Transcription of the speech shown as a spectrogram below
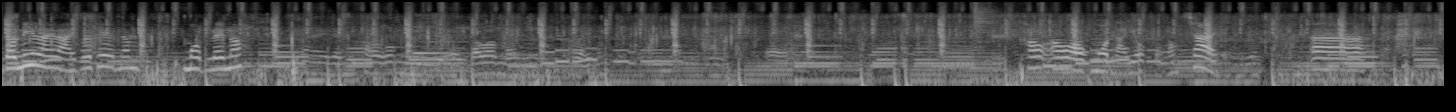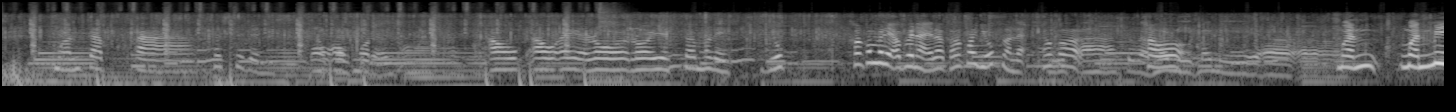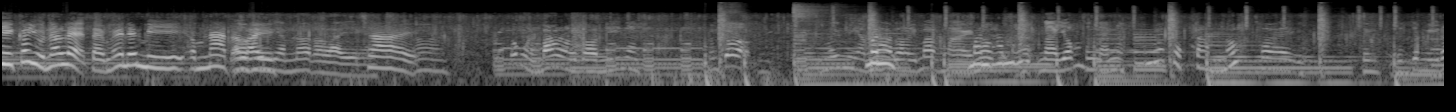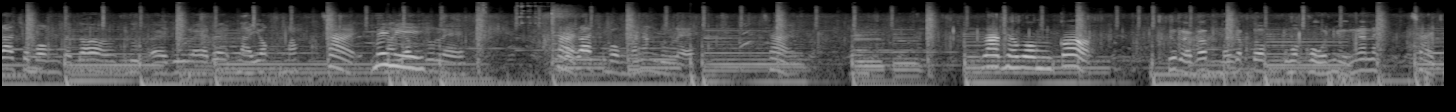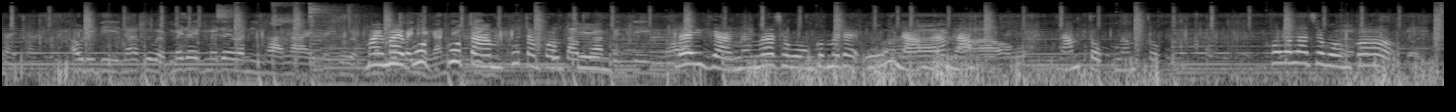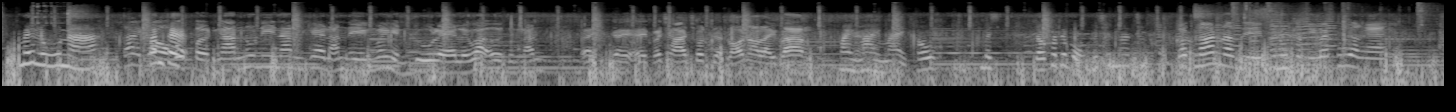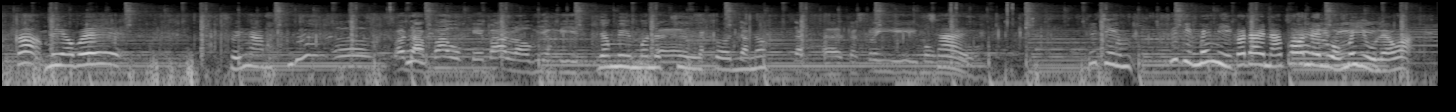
เดี๋ยวนี้หลาย ๆ ประเทศนะหมดเลยเนาะใช่เดี๋ยวนี้เขาก็มีเอ่อ government อะไรนะเอ่อเขาเอาออกหมดนายกเนาะใช่อ่า เหมือนกับอ่า president เอาออกหมด เอาเอาไอ้โรโรยแฟมิลี่ยุบเขาก็ไม่ได้เอาไปไหนแล้วเขาก็ยุบนั่นแหละเขาก็ อ่าคือแบบเขา ไม่มีไม่มีเอ่อเอ่อเหมือนเหมือนมีก็อยู่นั่นแหละ แต่ไม่ได้มีอำนาจอะไรไม่มีอำนาจอะไรไงใช่ อ่าก็เหมือนบ้านเราตอนนี้ไงมันก็ไม่มีอำมันนาจอะไรมากมายมันนอกทำให้นายกทั้งนั้นนะไม่ตกต่ำเนาะ ใช่ ถึงถึงจะมีราชวงศ์แต่ก็ดูเอ่อดูแลด้วยนายกนะใช่ ไม่มี นายกดูแลใช่ ให้ราชวงศ์มานั่งดูแล ใช่ ราชวงศ์ก็ คือแบบว่าเหมือนกับตัวหัวโขนอยู่อย่างนั้นนะใช่ใช่ใช่เอาดีๆนะ คือแบบไม่ได้ไม่ได้ว่านินทานายแต่คือแบบไม่ไม่นเป็นพูอดย่างนั้นพูดจริงๆตามพูดตามควาพูมดตามจริคงวามเป็นจริงเนาะและอีกอย่างหนึ่งราชวงศ์ก็ไม่ได้อู้น้ำน้ำน้ำหาวน้ำตกน้ำตก เพราะว่าราชวงศ์ก็ไม่รู้นะ ใช่ตั้ก็งแต่ออกไปเปิดงานนู่นนี่นั่นแค่นั้นเองไม่เห็นดูแลเลยว่าเออตรงนั้นไอ้ไอ้ไอ้ประชาชนเดือดร้อนอะไรบ้าง ไม่ไม่ไม่เขาไม่เราก็จะบอกไม่ใช่หน้าที่ของก็เขานั่นนะสิไม่รู้จะมีไว้เพื่อไงก็มีเอาไว้สวยงาม เออระดับว่าโอเคบ้านเรายังมียังมีมนเอ่อทีจักเกินจักเนาะ จักเอ่อจักรีวงศ์ใช่อยู่ ที่จริงที่จริงไม่มีก็ได้นะ เพราะในหลวงไม่อยู่แล้วอะ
